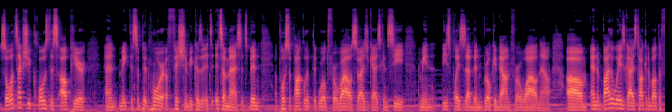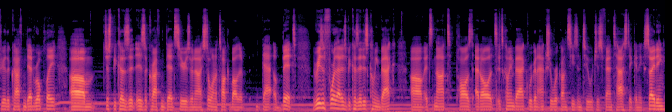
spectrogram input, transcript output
So let's actually close this up here and make this a bit more efficient because it's, it's a mess. It's been a post-apocalyptic world for a while, so as you guys can see, I mean, these places have been broken down for a while now. Um, and by the ways, guys, talking about the Fear the Crafting Dead roleplay, um, just because it is a Crafting Dead series right now, I still want to talk about it, that a bit. The reason for that is because it is coming back. Um, it's not paused at all. It's, it's coming back. We're going to actually work on Season 2, which is fantastic and exciting.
